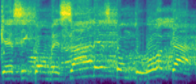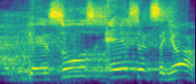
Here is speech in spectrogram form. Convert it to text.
que si confesares con tu boca que Jesús es el Señor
